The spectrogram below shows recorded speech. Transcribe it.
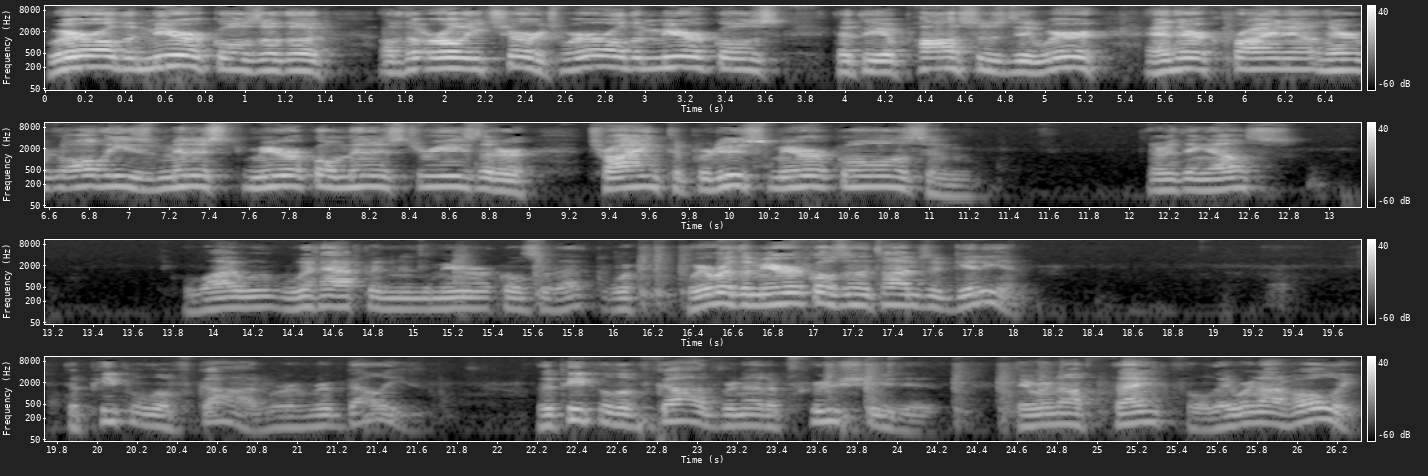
Where are all the miracles of the of the early church? Where are all the miracles that the apostles did? Where and they're crying out. And there are all these minist- miracle ministries that are trying to produce miracles and everything else. Why? What happened in the miracles of that? Where, where were the miracles in the times of Gideon? The people of God were in rebellion. The people of God were not appreciative. They were not thankful. They were not holy.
